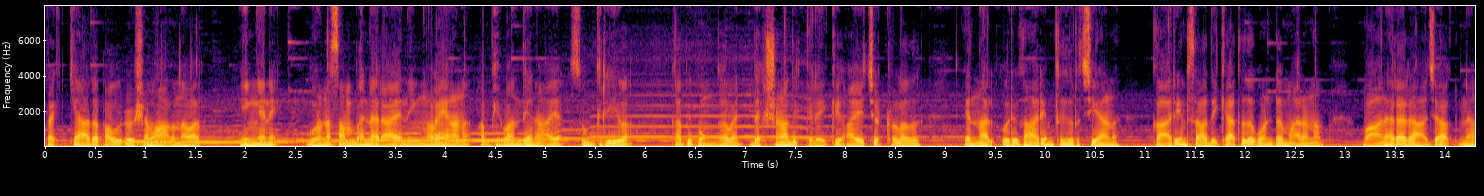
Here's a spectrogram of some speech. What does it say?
പ്രഖ്യാത പൗരുഷമാർന്നവർ. ഇങ്ങനെ ഗുണസമ്പന്നരായ നിങ്ങളെയാണ് അഭിവന്ദ്യനായ സുഗ്രീവ കപി പൊങ്കവൻ ദക്ഷിണദിക്കിലേക്ക് അയച്ചിട്ടുള്ളത്. എന്നാൽ ഒരു കാര്യം തീർച്ചയാണ്. കാര്യം സാധിക്കാത്തതുകൊണ്ട് മരണം. വാനര രാജാജ്ഞ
